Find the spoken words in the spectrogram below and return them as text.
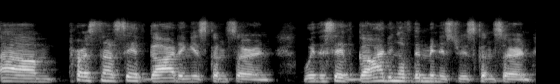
um, personal safeguarding is concerned, where the safeguarding of the ministry is concerned,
